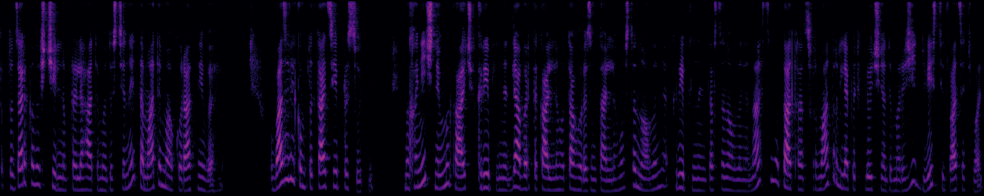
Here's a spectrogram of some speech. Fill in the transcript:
тобто дзеркало щільно прилягатиме до стіни та матиме акуратний вигляд. У базовій комплектації присутні механічний вмикач, кріплення для вертикального та горизонтального встановлення, кріплення для встановлення настілу та трансформатор для підключення до мережі 220 вольт.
